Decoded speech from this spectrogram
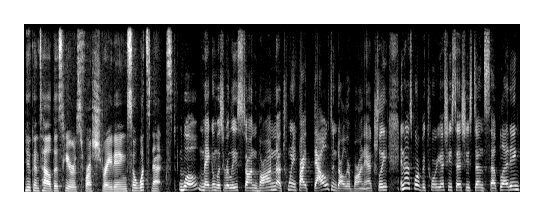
You can tell this here is frustrating. So what's next? Well, Megan was released on bond, a $25,000 bond actually. And as for Victoria, she says she's done subletting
